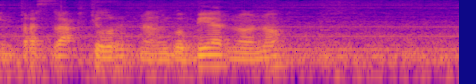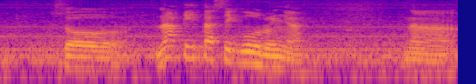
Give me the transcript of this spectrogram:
infrastructure ng gobyerno no? So nakita siguro niya na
